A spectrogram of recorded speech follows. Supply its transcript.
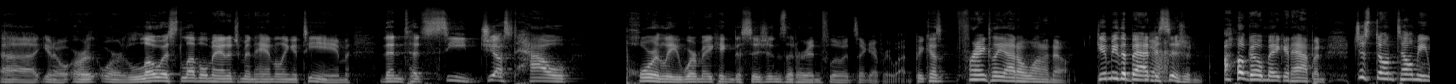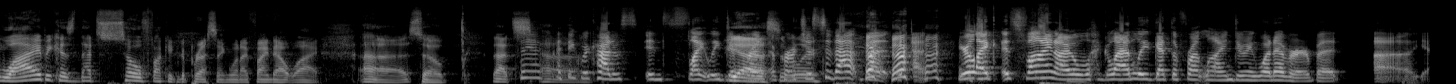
uh, you know or or lowest level management handling a team than to see just how poorly we're making decisions that are influencing everyone because frankly i don't want to know give me the bad Yeah. decision i'll go make it happen just don't tell me why because that's so fucking depressing when i find out why uh, so That's Eh, I think uh, we're kind of in slightly Yeah, different approaches similar. to that, but yeah. you're like, it's fine. I will gladly get the front line doing whatever. But uh, yeah,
